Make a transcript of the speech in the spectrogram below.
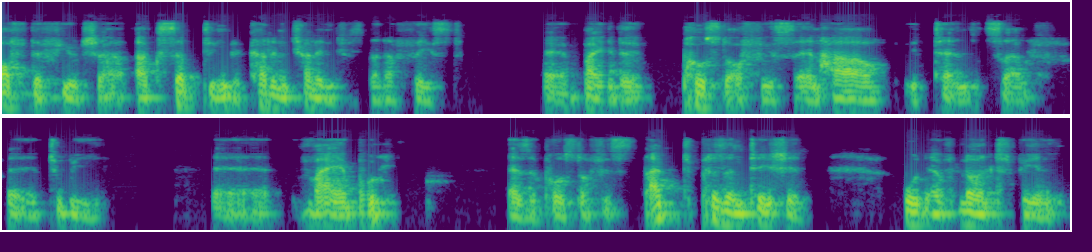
of the future, accepting the current challenges that are faced uh, by the post office and how it turns itself uh, to be uh, viable as a post office. That presentation would have not been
